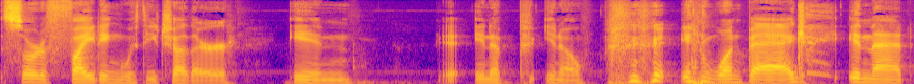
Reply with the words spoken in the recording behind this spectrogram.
sort of fighting with each other in in a you know in one bag in that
